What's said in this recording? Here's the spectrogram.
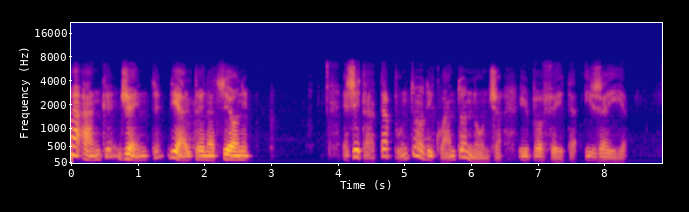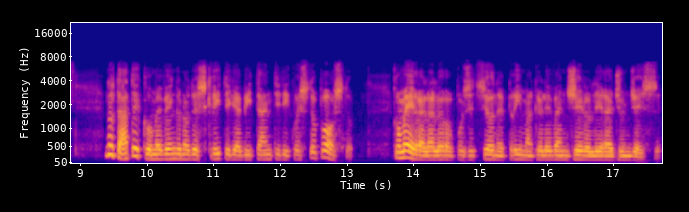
ma anche gente di altre nazioni. E si tratta appunto di quanto annuncia il profeta Isaia. Notate come vengono descritti gli abitanti di questo posto, com'era la loro posizione prima che l'Evangelo li raggiungesse.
